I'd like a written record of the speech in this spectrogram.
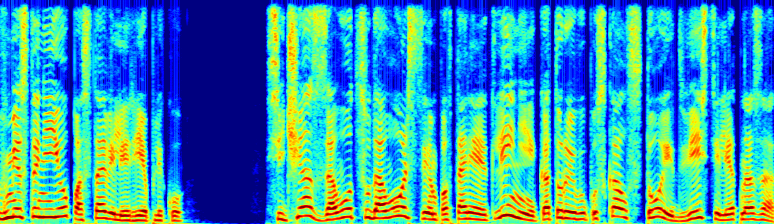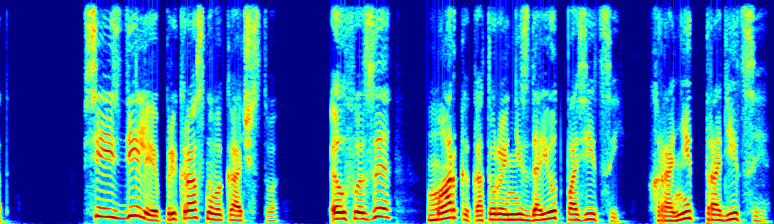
вместо нее поставили реплику. Сейчас завод с удовольствием повторяет линии, которые выпускал 100 и 200 лет назад. Все изделия прекрасного качества. ЛФЗ — марка, которая не сдает позиций, хранит традиции.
